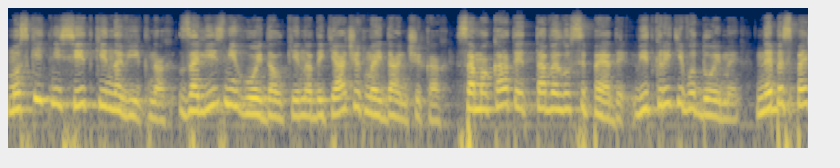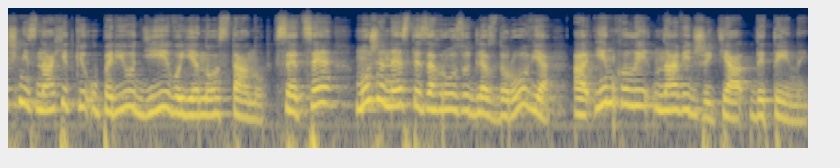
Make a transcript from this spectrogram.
Москітні сітки на вікнах, залізні гойдалки на дитячих майданчиках, самокати та велосипеди, відкриті водойми, небезпечні знахідки у період дії воєнного стану. Все це може нести загрозу для здоров'я, а інколи навіть життя дитини.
